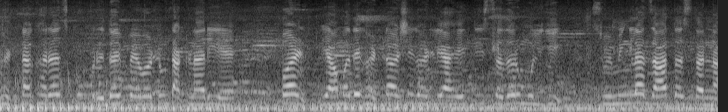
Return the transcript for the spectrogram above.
घटना खरंच खूप हृदय पेवटून टाकणारी आहे. पण यामध्ये घटना अशी घडली आहे की सदर मुलगी स्विमिंगला जात असताना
